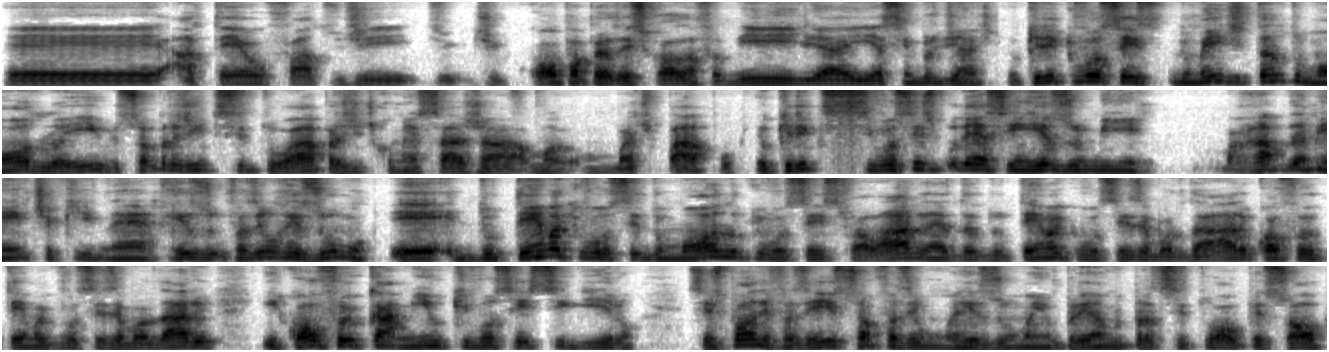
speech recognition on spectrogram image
é, até o fato de, de, de, qual o papel da escola na família e assim por diante. Eu queria que vocês, no meio de tanto módulo aí, só para a gente situar, para a gente começar já uma, um bate-papo, eu queria que se vocês pudessem resumir rapidamente aqui, né, fazer um resumo é, do tema que você, do módulo que vocês falaram, né, do, do, tema que vocês abordaram, qual foi o tema que vocês abordaram e qual foi o caminho que vocês seguiram. Vocês podem fazer isso, só fazer um resumo aí, um preâmbulo para situar o pessoal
